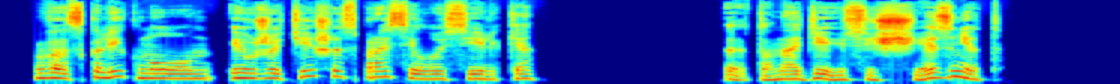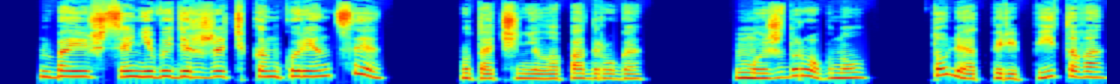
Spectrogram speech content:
— воскликнул он и уже тише спросил у Сильки. «Это, надеюсь, исчезнет?» «Боишься не выдержать конкуренции?» — уточнила подруга. Мышь дрогнул, то ли от перепитого,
